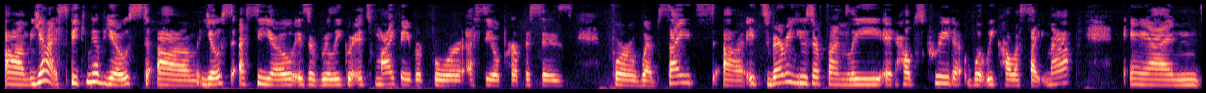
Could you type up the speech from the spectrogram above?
Um, yeah. Speaking of Yoast, um, Yoast SEO is a really great. It's my favorite for SEO purposes for websites. Uh, it's very user friendly. It helps create a, what we call a sitemap, and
